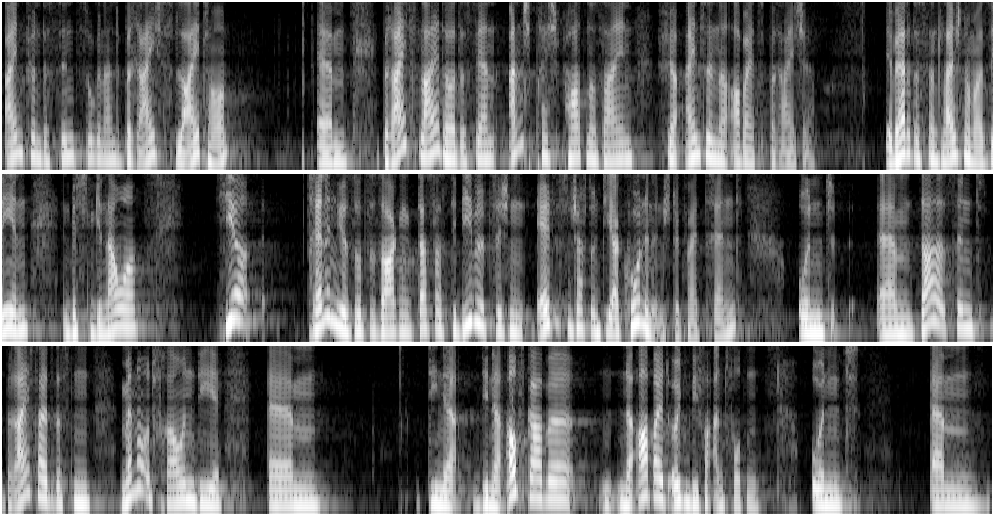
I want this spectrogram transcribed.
einführen. Das sind sogenannte Bereichsleiter. Ähm, Bereichsleiter, das werden Ansprechpartner sein für einzelne Arbeitsbereiche. Ihr werdet das dann gleich nochmal sehen, ein bisschen genauer. Hier trennen wir sozusagen das, was die Bibel zwischen Ältestenschaft und Diakonen ein Stück weit trennt. Und ähm, da sind Bereichsleiter, das sind Männer und Frauen, die, ähm, die, eine, die eine Aufgabe eine Arbeit irgendwie verantworten und ähm,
